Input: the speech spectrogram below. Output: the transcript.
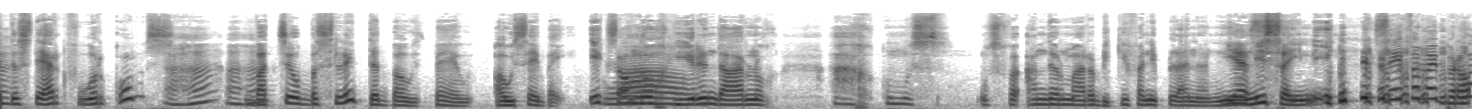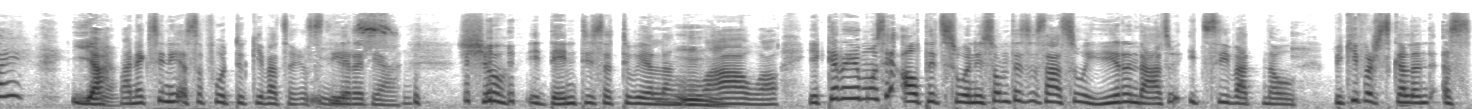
het 'n sterk voorkoms. Aha, aha. Wat sy besluit dit bou by hou sy by. Ek sal Wow. nog hier en daar nog ag kom ons ons verander maar 'n bietjie van die planne. Nee, Yes. nie sy nie. sê vir my braai. ja. Want ek sien hier is 'n fotootjie wat sy gestuur het, Yes. ja. Sjoe, identiese tweeling. Mm. Wow, wow. Jy kry hom mos nie altyd so nie. Soms is daar so hier en daar so ietsie wat nou bietjie verskillend is.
